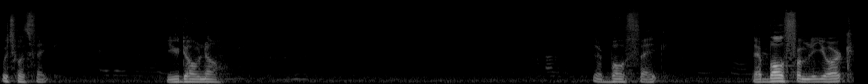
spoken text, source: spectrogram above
Which one's fake? You don't know. They're both fake. They're both from New York.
